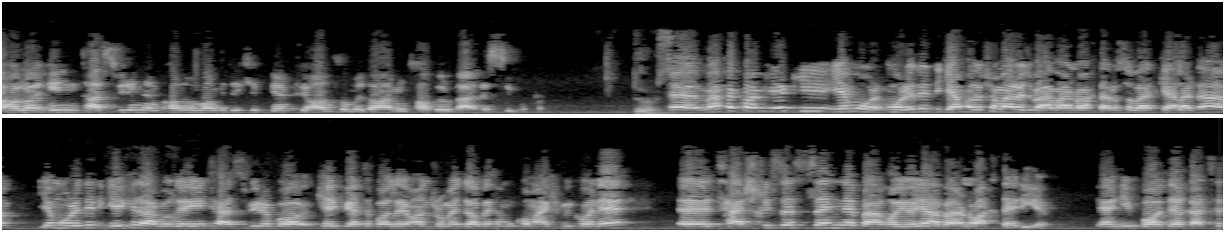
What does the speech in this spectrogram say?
و حالا این تصویر این امکان به ما میده که بیایم توی آندرومدا هم این تابع رو بررسی بکنیم. درست. من فکر کنم یکی یه مورد دیگه هم حالا چون من راجع به وقت رو صحبت کردم یه مورد دیگه که در واقع این تصویر با کیفیت بالای آندرومدا بهمون کمک می‌کنه تشخیص سن بقایای ابرنواختریه یعنی با دقت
